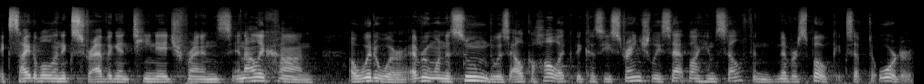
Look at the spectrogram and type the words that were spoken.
excitable and extravagant teenage friends, and Ali Khan, a widower everyone assumed was alcoholic because he strangely sat by himself and never spoke except to order.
